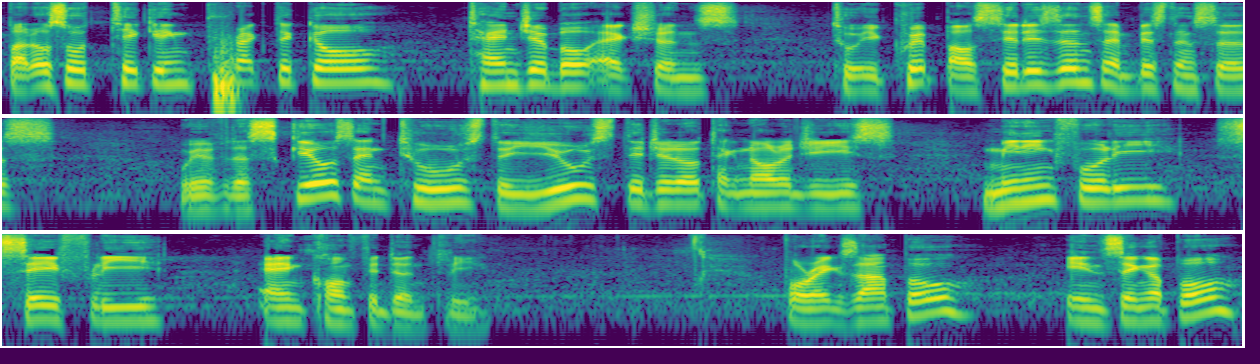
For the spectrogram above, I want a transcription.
but also taking practical, tangible actions to equip our citizens and businesses with the skills and tools to use digital technologies meaningfully, safely, and confidently. For example, in Singapore,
